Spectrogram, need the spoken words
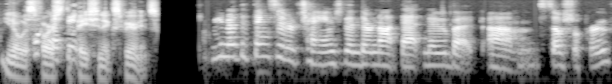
you know as well, far as the patient experience you know the things that are changed and they're not that new but um, social proof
